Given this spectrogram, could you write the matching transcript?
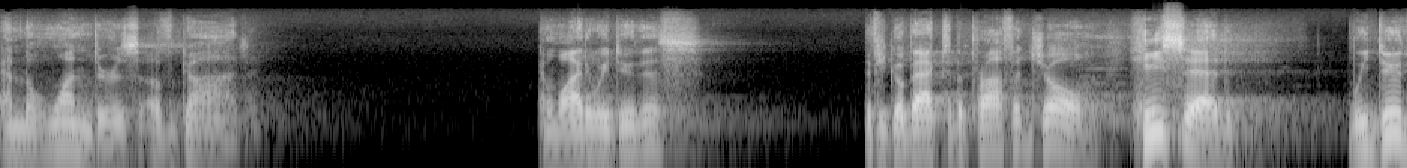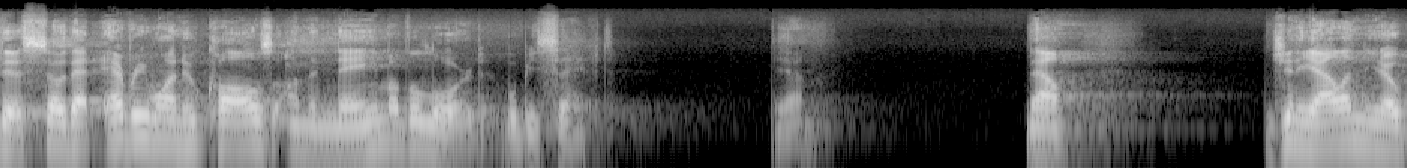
and the wonders of God. And why do we do this? If you go back to the prophet Joel, he said, We do this so that everyone who calls on the name of the Lord will be saved. Yeah. Now, Jennie Allen, you know,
